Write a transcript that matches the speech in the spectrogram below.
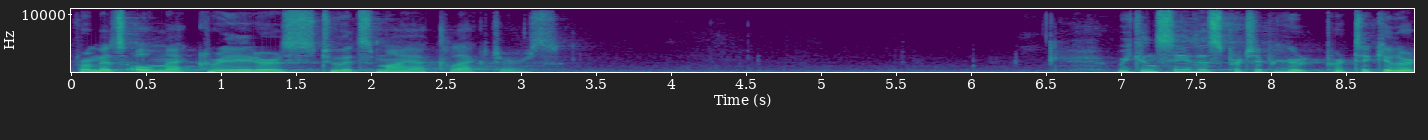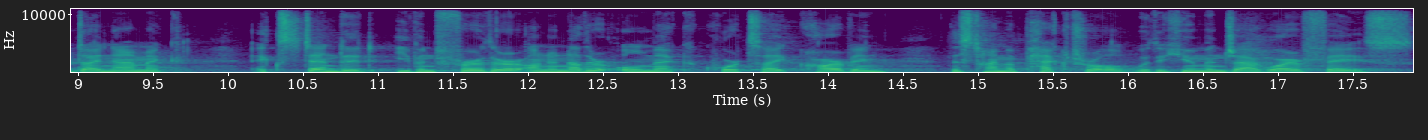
from its Olmec creators to its Maya collectors. We can see this particular, particular dynamic extended even further on another Olmec quartzite carving, this time a pectoral with a human jaguar face.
